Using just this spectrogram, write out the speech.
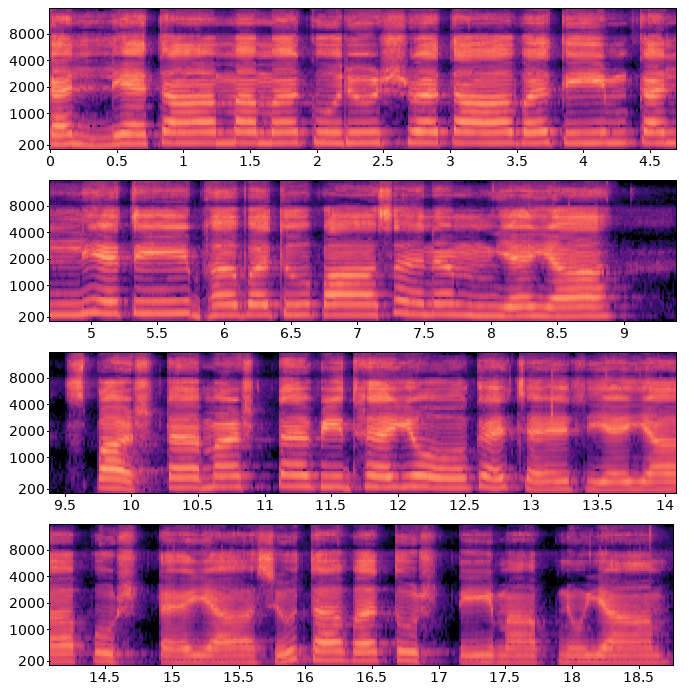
കല്യതാ മമ കുരുഷ്വ താവതീം കല്യത്തെ ഭവതുപാസനം യയാ. സ്പഷ്ടമഷ്ടവിധയോഗചര്യയാ പുഷ്ടയാശു തവ തുഷ്ടിമാപ്നുയാം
